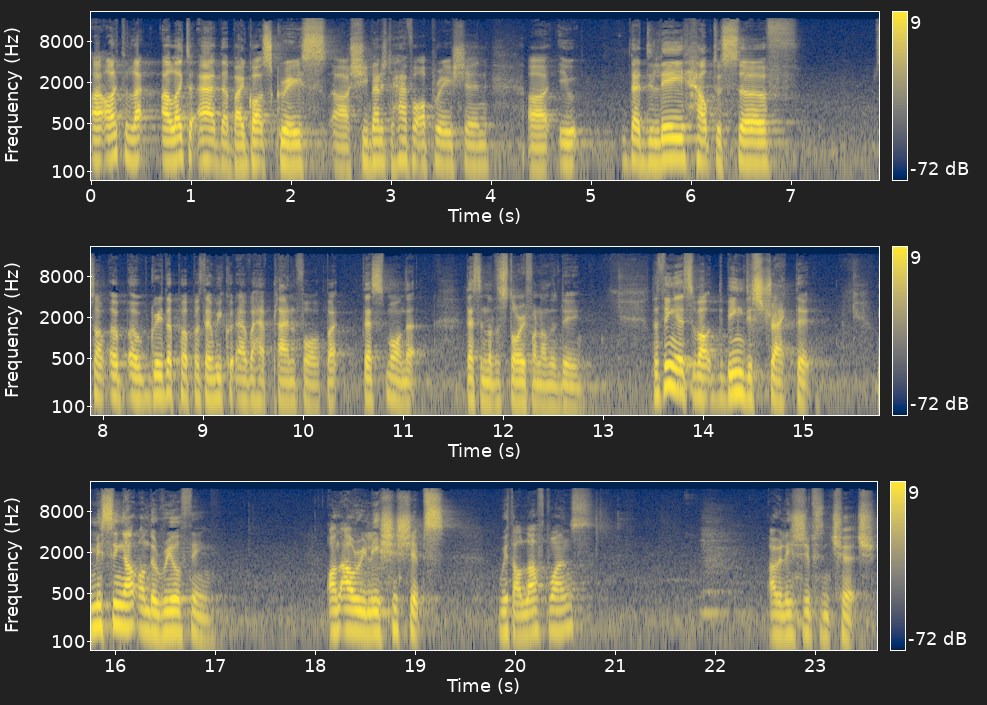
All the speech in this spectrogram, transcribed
I like to, la- I like to add that by God's grace, uh, she managed to have her operation. Uh, it, that delay helped to serve some, a, a greater purpose than we could ever have planned for, but that's more on that that's another story for another day. The thing is about being distracted, missing out on the real thing, on our relationships with our loved ones, our relationships in church,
